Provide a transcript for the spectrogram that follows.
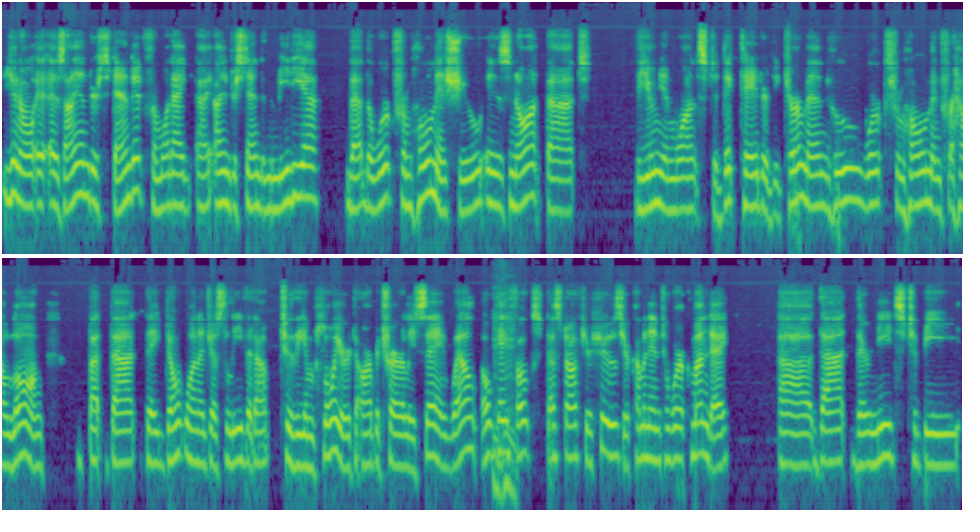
you know, as I understand it, from what I, I, I understand in the media, that the work from home issue is not that the union wants to dictate or determine who works from home and for how long, but that they don't want to just leave it up to the employer to arbitrarily say, well, okay, mm-hmm. folks, dust off your shoes. You're coming into work Monday. Uh, that there needs to be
